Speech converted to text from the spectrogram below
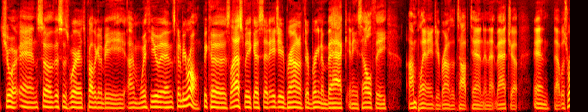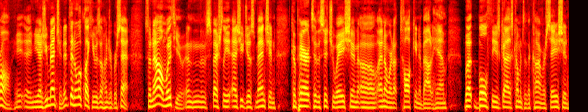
Sure. And so this is where it's probably going to be I'm with you and it's going to be wrong because last week I said AJ Brown if they're bringing him back and he's healthy, I'm playing AJ Brown as a top 10 in that matchup. And that was wrong. And as you mentioned, it didn't look like he was 100%. So now I'm with you. And especially as you just mentioned, compare it to the situation of, I know we're not talking about him, but both these guys come into the conversation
